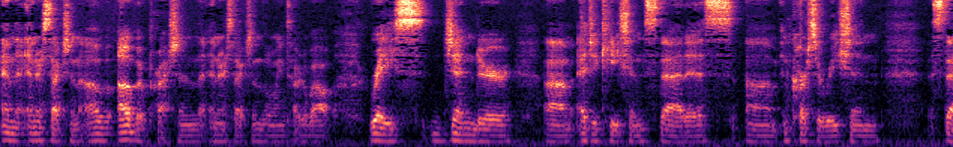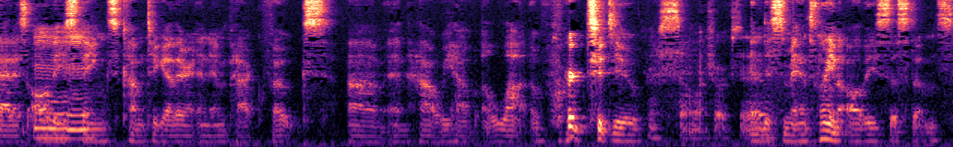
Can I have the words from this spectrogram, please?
and the intersection of, of oppression, the intersections when we talk about race, gender, um, education status, um, incarceration status, all mm-hmm. these things come together and impact folks. Um, and how we have a lot of work to do. There's so much work to do. In dismantling all these systems.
